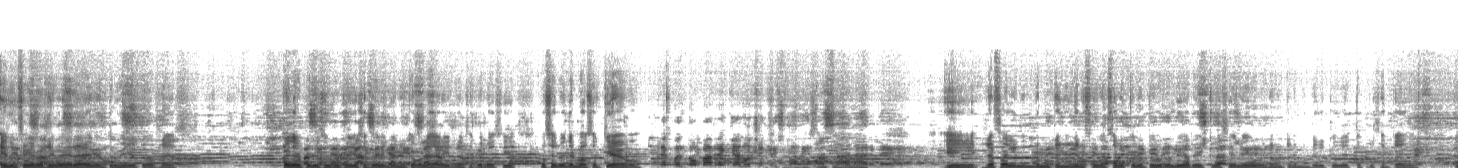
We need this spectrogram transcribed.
Edwin Figueroa Rivera, Edwin Trujillo Torres, Pedro Pérez Urrutia, José Pedro Junior Caballero, Nancy Pelosi, José Luis del Mau Santiago. Le cuento, padre, que anoche Cristo vino a sanarme. Eh, Rafael Hernández Montaño, Jennifer González Colón, los líderes eclesiales y gubernamentales mundiales, todo esto presentado y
